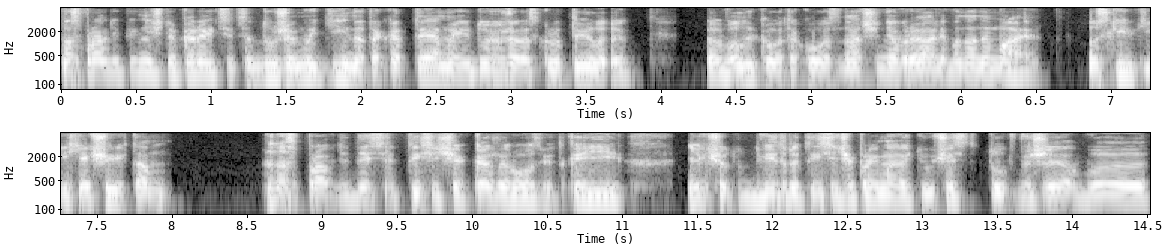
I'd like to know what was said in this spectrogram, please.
Насправді, північнокорейці це дуже медійна така тема, і дуже розкрутили. Великого такого значення в реалі вона не має. Ну скільки їх, якщо їх там насправді 10 тисяч, як каже розвідка, і якщо тут 2-3 тисячі приймають участь, тут вже в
